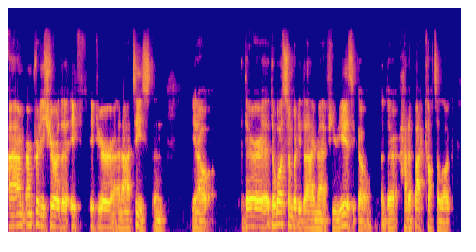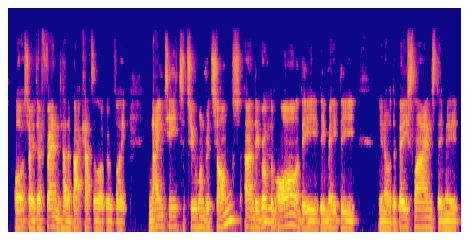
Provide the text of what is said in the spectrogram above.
I'm, I'm pretty sure that if if you're an artist and you know there there was somebody that I met a few years ago that had a back catalog or sorry their friend had a back catalog of like 90 to 200 songs and they wrote mm. them all and they they made the you know the bass lines they made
